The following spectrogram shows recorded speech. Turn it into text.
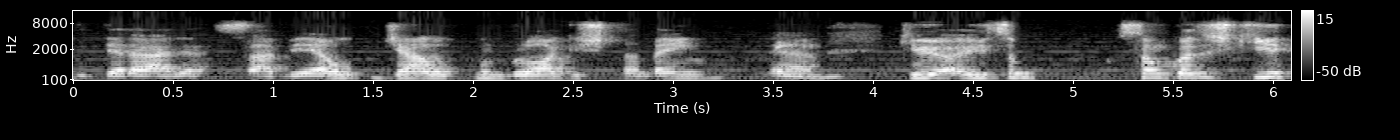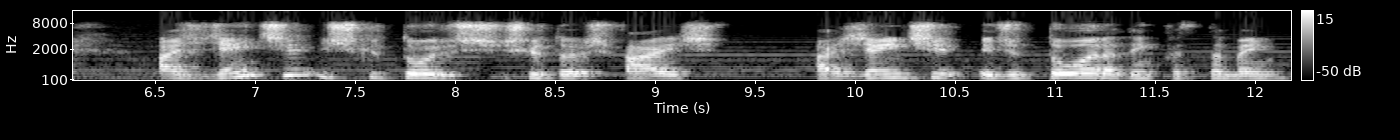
literária, sabe? É o diálogo com blogs também, né? Que são, são coisas que a gente, escritores, escritores, faz, a gente, editora, tem que fazer também,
